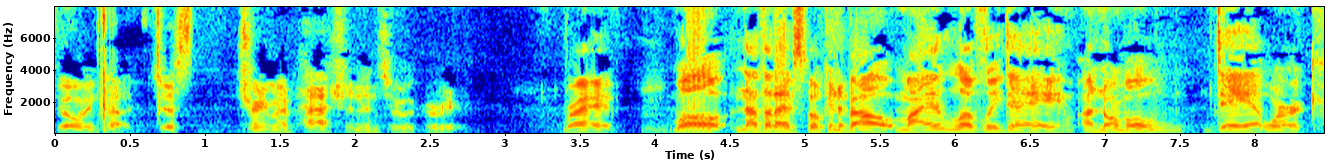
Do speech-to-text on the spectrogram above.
go into just turning my passion into a career. right. Well, now that I've spoken about my lovely day, a normal day at work,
